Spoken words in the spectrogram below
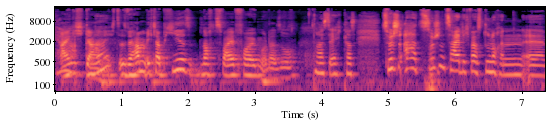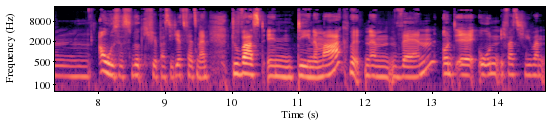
Ja, Eigentlich gar ne? nichts. Also wir haben, ich glaube, hier noch zwei Folgen oder so. Das ist echt krass. Zwischen, ah, zwischenzeitlich warst du noch in, ähm, oh, es ist wirklich viel passiert. Jetzt fällt es mir ein. Du warst in Dänemark mit einem Van und, äh, und ich weiß nicht, wie man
